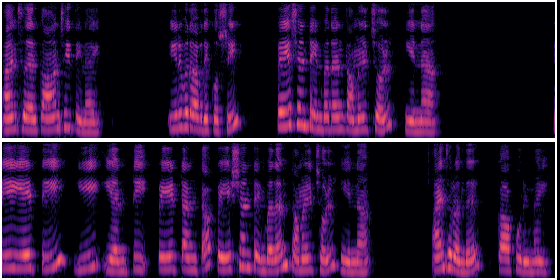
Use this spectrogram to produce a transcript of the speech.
ஆன்சர் காஞ்சி திணை. இருபதாவது கொஸ்டின் பேஷண்ட் என்பதன் தமிழ் சொல் என்ன? பிஏடிஇஎன்டி பேட்டண்டா பேஷண்ட் என்பதன் தமிழ் சொல் என்ன? ஆன்சர் வந்து காப்புரிமை.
